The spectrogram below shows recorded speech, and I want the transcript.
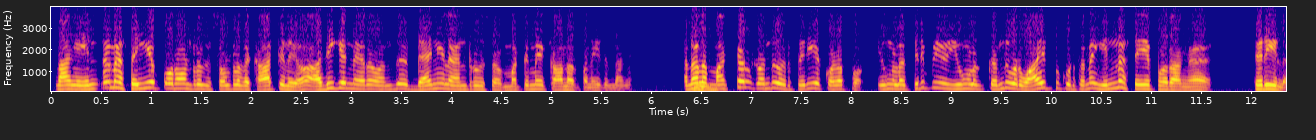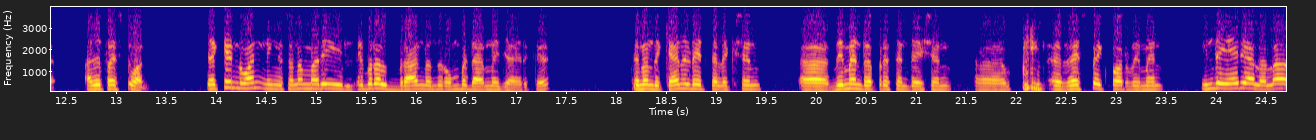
நாங்க என்னென்ன செய்ய போறோம்ன்றது சொல்றதை காட்டிலையும் அதிக நேரம் வந்து டேனியல் ஆண்ட்ரூஸ் மட்டுமே கார்னர் பண்ணிட்டு இருந்தாங்க. அதனால மக்களுக்கு வந்து ஒரு பெரிய குழப்பம். இவங்கள திருப்பி இவங்களுக்கு வந்து ஒரு வாய்ப்பு கொடுத்தோன்னா என்ன செய்ய போறாங்க தெரியல. அது ஃபர்ஸ்ட் ஒன் செகண்ட் ஒன் நீங்க சொன்ன மாதிரி லிபரல் பிராண்ட் வந்து ரொம்ப டேமேஜ் ஆயிருக்கு. ஏன்னா இந்த candidate selection women representation respect for women இந்த ஏரியாலெல்லாம்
